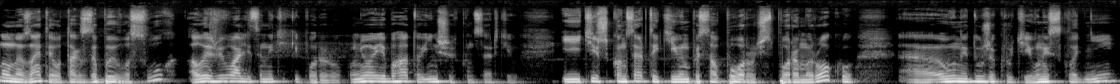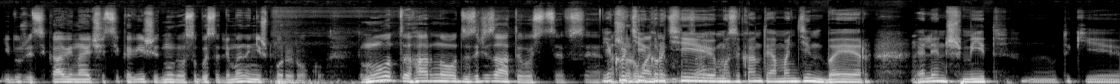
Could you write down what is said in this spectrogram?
Ну, не знаєте, отак забило слух, але ж Вівальді це не тільки пори року. У нього є багато інших концертів. І ті ж концерти, які він писав поруч з порами року, е, вони дуже круті, вони складні і дуже цікаві, навіть ще цікавіші, ну, особисто для мене, ніж пори року. Тому от гарно от зрізати ось це все. Є круті круті музиканти Амандін Бейер, Елен Шмідт, такі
